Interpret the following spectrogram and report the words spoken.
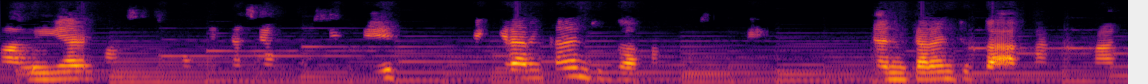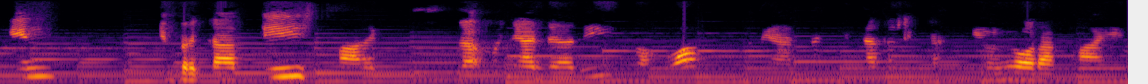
kalian masuk ke komunitas yang positif pikiran kalian juga akan positif. Dan kalian juga akan semakin diberkati sekaligus juga menyadari bahwa ternyata kita itu dikasih oleh orang lain.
